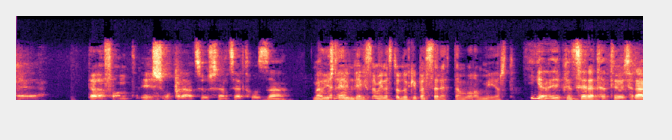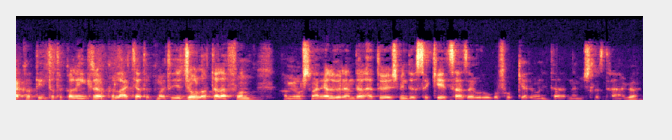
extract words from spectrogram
eh, telefont és operációs rendszert hozzá. Mert most most emlékszem, én ezt tulajdonképpen szerettem valamiért. igen, egyébként szerethető, hogy rákattintatok a linkre, akkor látjátok majd, hogy a Jolla telefon, ami most már előrendelhető, és mindössze 200 euróba fog kerülni, tehát nem is lesz drága,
